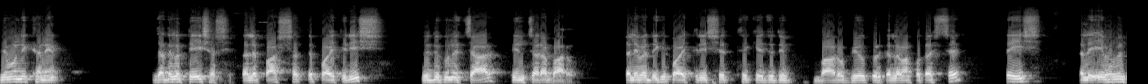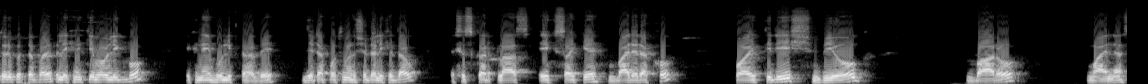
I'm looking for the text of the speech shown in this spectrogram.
যেমন এখানে যাতে করে তেইশ আসে, তাহলে পাঁচ সাতে পঁয়ত্রিশ, দুই দুগুণে চার, তিন চারা বারো। তাহলে এবার দেখি পঁয়ত্রিশের থেকে যদি বারো বিয়োগ করি, তাহলে আমার কত আসছে? তেইশ। তাহলে এভাবে তৈরি করতে পারে। তাহলে এখানে কীভাবে লিখব? এখানে এভাবে লিখতে হবে। যেটা প্রথমে সেটা লিখে দাও। এক্স স্কোয়ার প্লাস এক্স কে বাইরে রাখো, পঁয়ত্রিশ বিয়োগ বারো মাইনাস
